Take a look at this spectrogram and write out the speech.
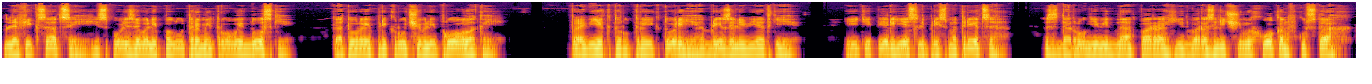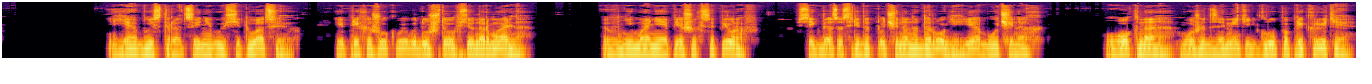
Для фиксации использовали полутораметровые доски, которые прикручивали проволокой. По вектору траектории обрезали ветки, и теперь, если присмотреться, с дороги видна пара едва различимых окон в кустах. Я быстро оцениваю ситуацию и прихожу к выводу, что все нормально. Внимание пеших саперов всегда сосредоточено на дороге и обочинах. У окна может заметить группа прикрытия,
